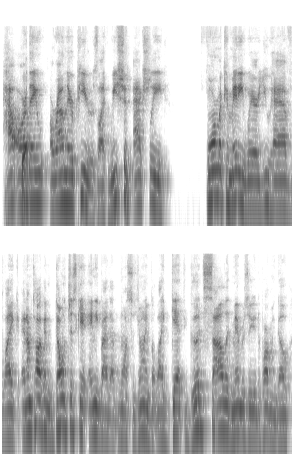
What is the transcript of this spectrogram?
How are yeah. they around their peers? Like we should actually form a committee where you have like and i'm talking don't just get anybody that wants to join but like get good solid members of your department go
